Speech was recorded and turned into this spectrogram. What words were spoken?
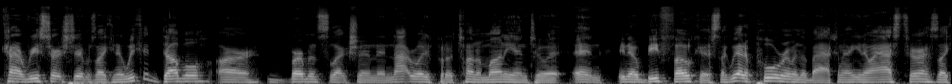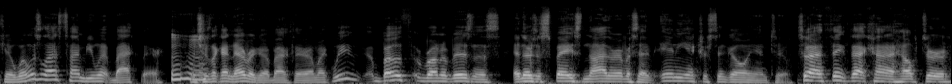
kind of researched it. and was like, you know, we could double our bourbon selection and not really put a ton of money into it, and you know, be focused. Like we had a pool room in the back, and I, you know, I asked her, I was like, you know, when was the last time you went back there? And mm-hmm. she's like, I never go back there. I'm like, we both run a business, and there's a space neither of us have any interest in going into. So I think that kind of helped her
